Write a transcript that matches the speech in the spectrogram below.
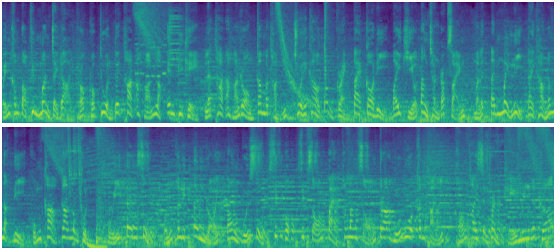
เป็นคำตอบที่มั่นใจได้ เพราะครบถ้วนด้วยธาตุอาหารหลัก NPK และธาตุอาหารรองกัมมันถัน ช่วยให้ข้าวต้นแกร่งแตกกอดี ใบเขียวตั้งชันรับแสงเมล็ดเต็มไม่รีบได้ข้าวน้ำหนักดี คุ้มค่าการลงทุน ปุ๋ยเต็มสูตรผลผลิตเต็มร้อยต้องปุ๋ยสูตร 16 12 8พลัง2ตราหูวัวคันไถของไทยเซ็นทรัลเคมีนะครับ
